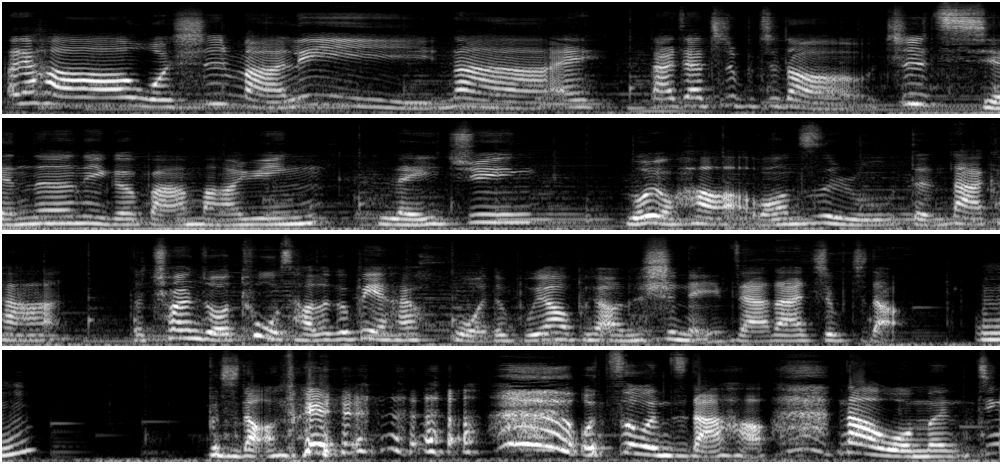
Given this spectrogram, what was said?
大家好，我是玛丽。那哎，大家知不知道之前呢那个把马云、雷军、罗永浩、王自如等大咖的穿着吐槽了个遍，还火的不要不要的是哪一家？大家知不知道？嗯，不知道，没，我自问自答。好，那我们今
